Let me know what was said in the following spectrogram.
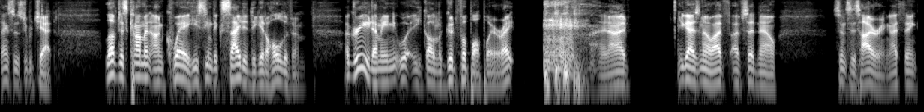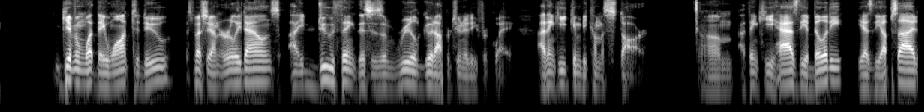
Thanks for the super chat. Loved his comment on Quay. He seemed excited to get a hold of him. Agreed. I mean, he called him a good football player, right? and I, you guys know, I've I've said now since his hiring, I think given what they want to do, especially on early downs, I do think this is a real good opportunity for Quay. I think he can become a star. Um, I think he has the ability, he has the upside.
